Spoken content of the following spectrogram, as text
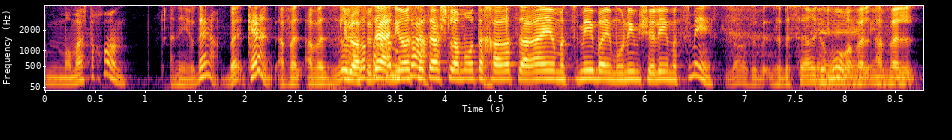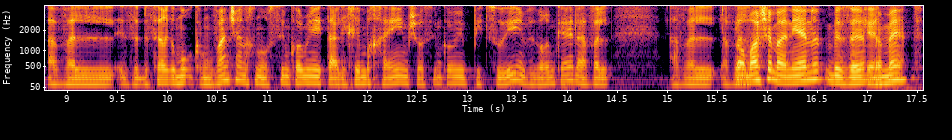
ממש נכון. אני יודע, כן, אבל, אבל זו, כאילו, זאת החלוקה. כאילו, אתה יודע, אני עושה את ההשלמות אחר הצהריים עם עצמי באימונים שלי עם עצמי. לא, זה, זה בסדר גמור, אבל, אבל, אבל זה בסדר גמור. כמובן שאנחנו עושים כל מיני תהליכים בחיים, שעושים כל מיני פיצויים ודברים כאלה, אבל... אבל... אבל... לא, מה שמעניין בזה, כן. באמת,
